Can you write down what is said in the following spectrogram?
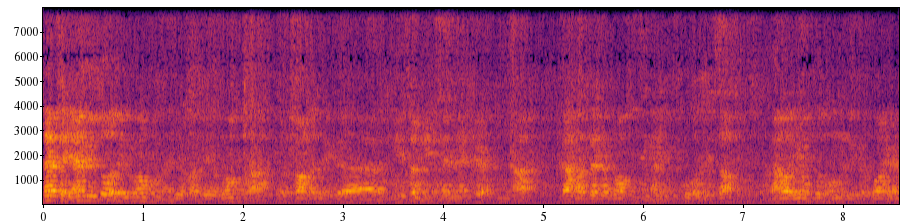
那怎样去做这个光谱呢？就把这个光谱啊，就放到这个比色品里面去啊，然后在这光谱上去做对照，然后用不同的这个光源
